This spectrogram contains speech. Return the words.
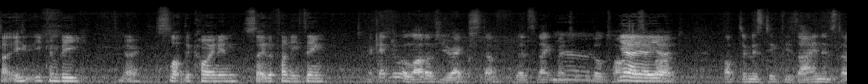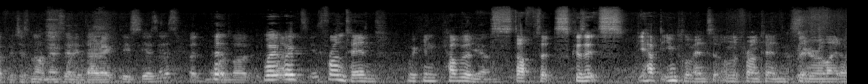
Like, he, he can be, you know, slot the coin in, say the funny thing. I can do a lot of UX stuff. That's like my Yeah. typical talks Yeah, yeah, yeah. About optimistic design and stuff, which is not necessarily directly CSS, but more But about We're, we're front end. We can cover Yeah. stuff that's because it's you have to implement it on the front end sooner or later.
